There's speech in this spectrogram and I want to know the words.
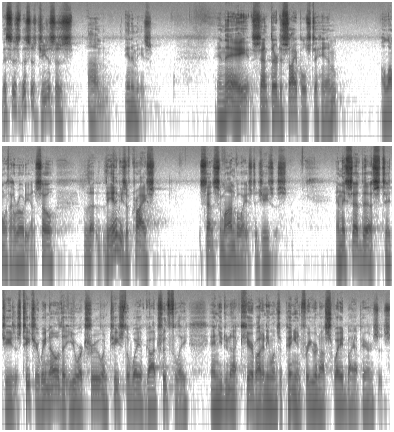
this is, this is Jesus' um, enemies. And they sent their disciples to him along with the Herodians. So the, the enemies of Christ sent some envoys to Jesus. And they said this to Jesus Teacher, we know that you are true and teach the way of God truthfully, and you do not care about anyone's opinion, for you are not swayed by appearances.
